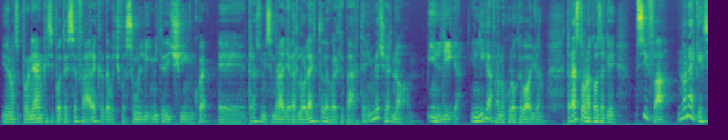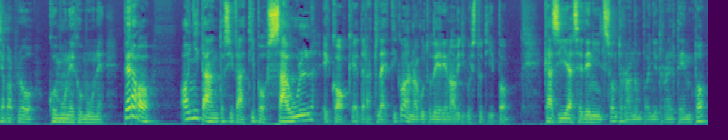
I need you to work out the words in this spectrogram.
Io non sapevo neanche si potesse fare, credevo ci fosse un limite di 5 e tra l'altro mi sembrava di averlo letto da qualche parte, invece no, in Liga, in Liga fanno quello che vogliono. Tra l'altro è una cosa che si fa, non è che sia proprio comune comune, però ogni tanto si fa tipo Saul e Koke dell'Atletico hanno avuto dei rinnovi di questo tipo Casillas e Denilson, tornando un po' indietro nel tempo,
